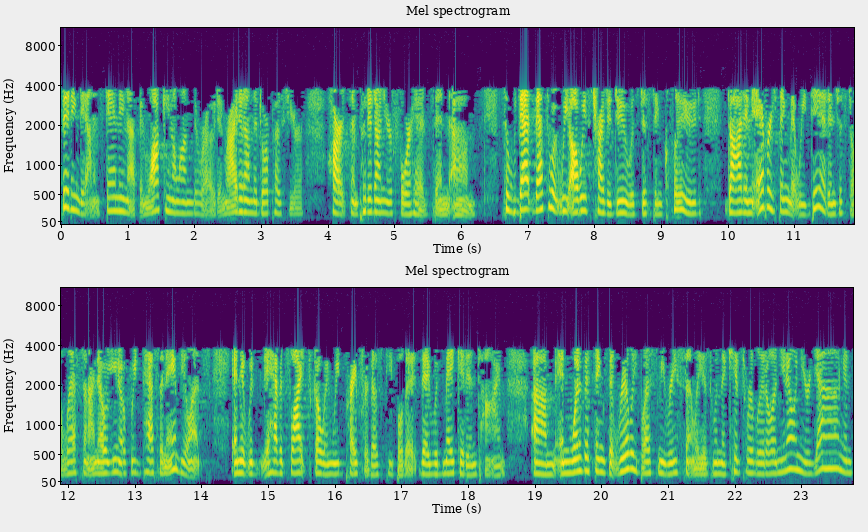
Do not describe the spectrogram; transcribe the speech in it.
sitting down and standing up and walking along the road and write it on the doorpost of your hearts and put it on your foreheads and um so that that's what we always try to do was just include God in everything that we did and just a lesson. I know, you know, if we'd pass an ambulance and it would have its lights going, we'd pray for those people that they would make it in time. Um, and one of the things that really blessed me recently is when the kids were little, and you know, when you're young and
